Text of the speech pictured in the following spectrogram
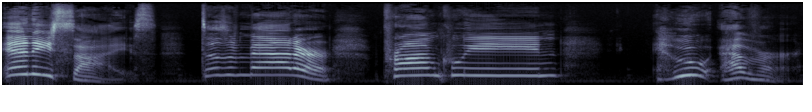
any size, doesn't matter, prom queen, whoever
